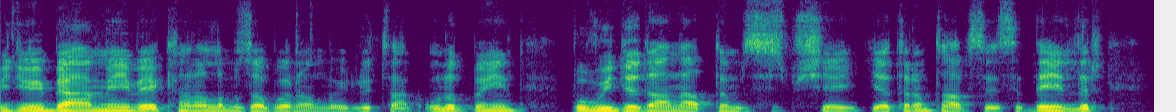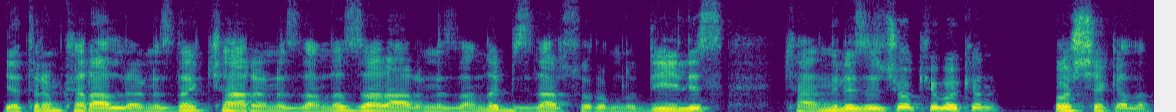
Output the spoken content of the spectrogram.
Videoyu beğenmeyi ve kanalımıza abone olmayı lütfen unutmayın. Bu videoda anlattığımız hiçbir şey yatırım tavsiyesi değildir. Yatırım kararlarınızda, karınızdan da, zararınızdan da bizler sorumlu değiliz. Kendinize çok iyi bakın. Hoşçakalın.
